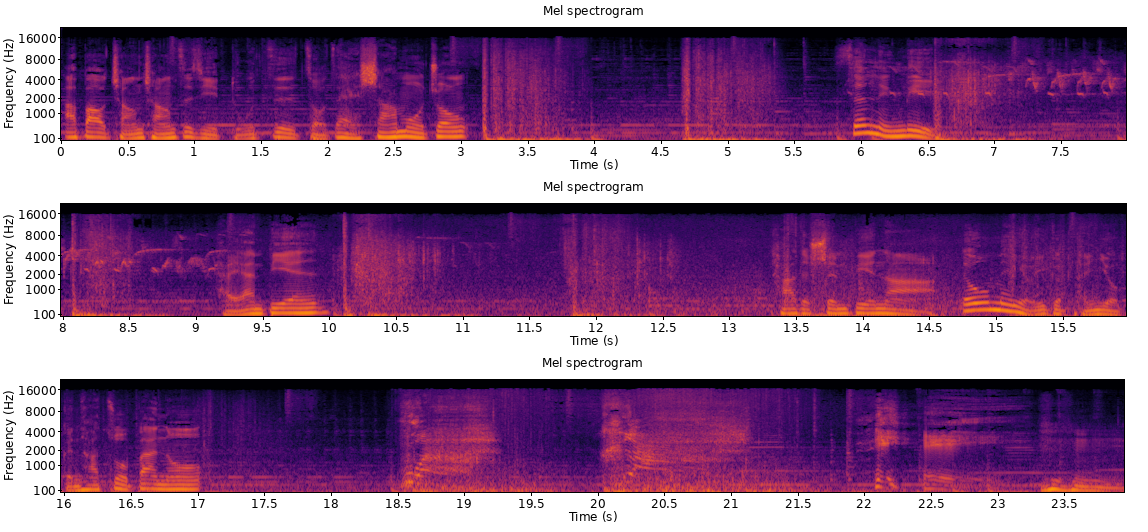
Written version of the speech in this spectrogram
阿豹常常自己独自走在沙漠中、森林里、海岸边，他的身边呐、啊、都没有一个朋友跟他作伴哦。哇！哈！嘿嘿。哼哼，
